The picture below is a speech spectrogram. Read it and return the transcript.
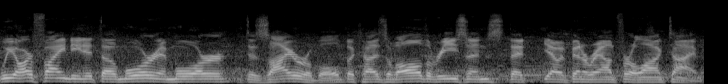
We are finding it though more and more desirable because of all the reasons that you know, have been around for a long time.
